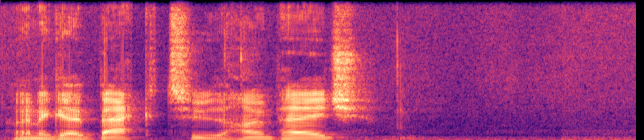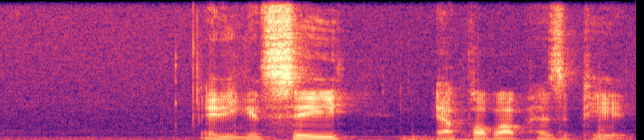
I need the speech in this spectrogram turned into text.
I'm going to go back to the home page. And you can see our pop-up has appeared.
